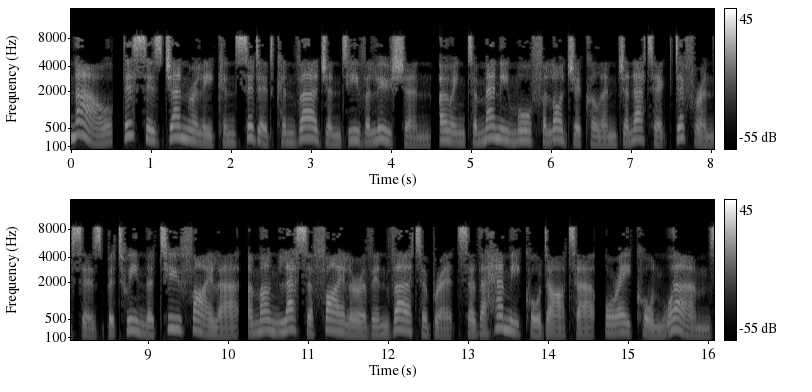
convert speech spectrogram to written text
Now, this is generally considered convergent evolution, owing to many morphological and genetic differences between the two phyla. Among lesser phyla of invertebrates are the Hemichordata, or acorn worms,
